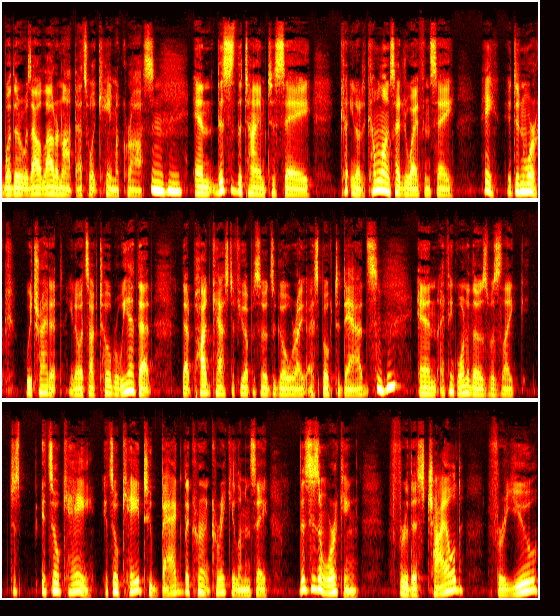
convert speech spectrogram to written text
whether it was out loud or not. That's what came across, Mhm. and this is the time to say, you know, to come alongside your wife and say, hey, it didn't work. We tried it. You know, it's October. We had that that podcast a few episodes ago where I, I spoke to dads, Mhm. and I think one of those was like, just it's okay. It's okay to bag the current curriculum and say, this isn't working for this child, for you,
